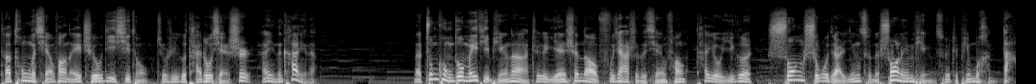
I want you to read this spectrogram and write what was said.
它通过前方的 HUD 系统，就是一个抬头显示，哎，你能看见它。那中控多媒体屏呢，这个延伸到副驾驶的前方，它有一个双十五点英寸的双联屏，所以这屏幕很大。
